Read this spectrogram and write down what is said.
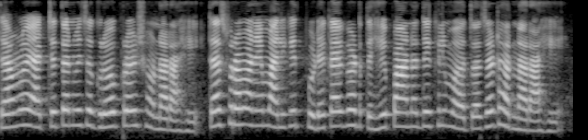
त्यामुळे आजच्या तन्वीचा गृहप्रवेश होणार आहे. त्याचप्रमाणे मालिकेत पुढे काय घडते हे पाहणं देखील महत्वाचं ठरणार आहे.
